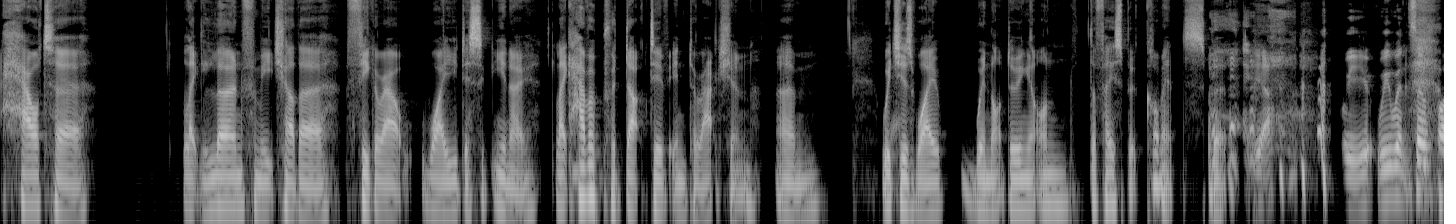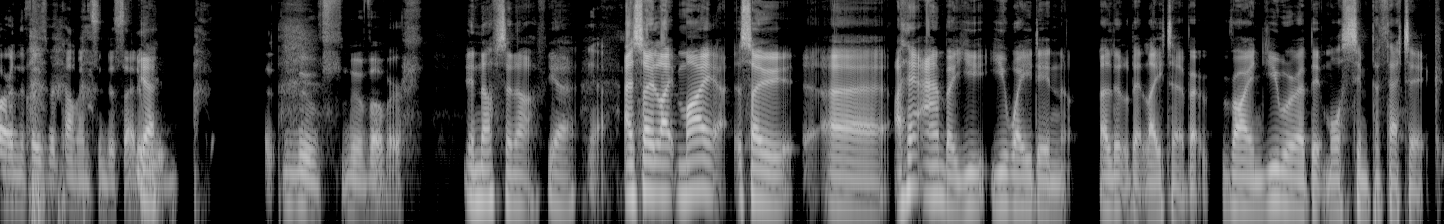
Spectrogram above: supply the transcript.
how to like learn from each other, figure out why you dis, you know, like have a productive interaction. Um, which is why we're not doing it on the Facebook comments. But yeah, we we went so far in the Facebook comments and decided Yeah. we'd move move over. Enough's enough yeah Yeah. and so like my so uh i think amber you you weighed in a little bit later but ryan you were a bit more sympathetic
